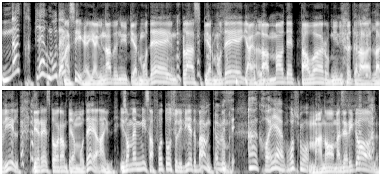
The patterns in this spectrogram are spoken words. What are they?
notre Pierre Maudet Mais si, il y a une avenue Pierre Modet, une place Pierre Modet, il y a la Modet Tower au milieu de la, de la ville, des restaurants Pierre Modet. Ah, ils, ont même mis sa photo sur les billets de banque. Ah, c'est incroyable, franchement. Mais non, mais je rigole.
